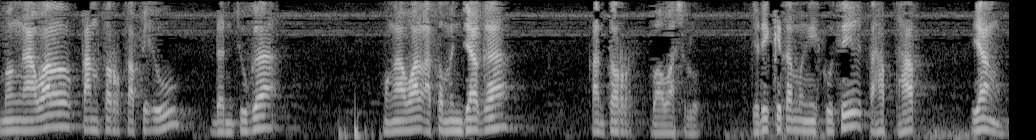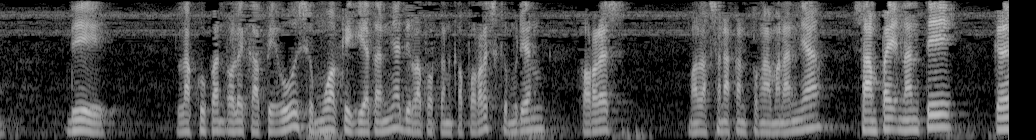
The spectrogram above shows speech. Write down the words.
mengawal kantor KPU dan juga mengawal atau menjaga kantor Bawaslu. Jadi kita mengikuti tahap-tahap yang dilakukan oleh KPU, semua kegiatannya dilaporkan ke Polres, kemudian Polres melaksanakan pengamanannya sampai nanti ke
